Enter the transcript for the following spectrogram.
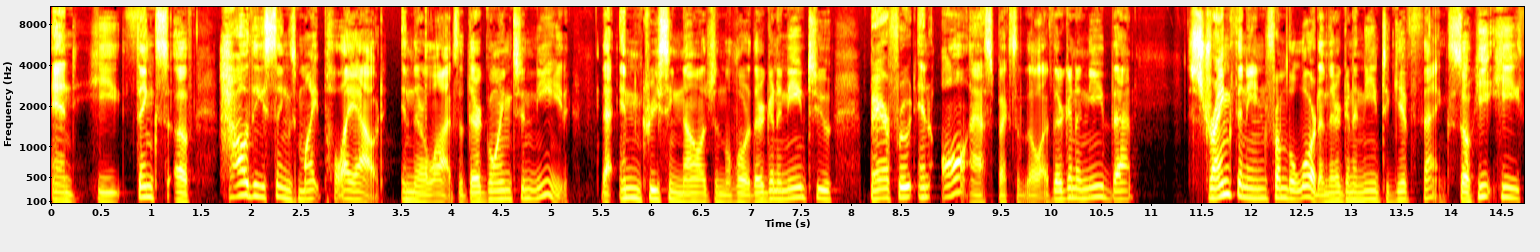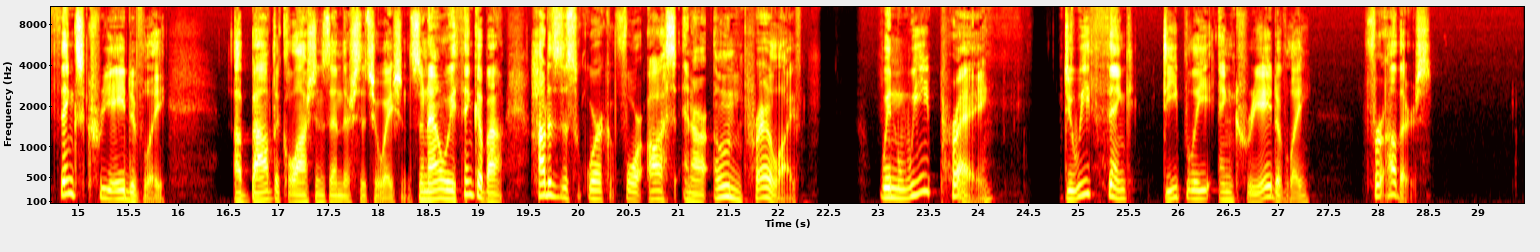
and he thinks of how these things might play out in their lives, that they're going to need that increasing knowledge in the Lord. They're going to need to bear fruit in all aspects of their life. They're going to need that strengthening from the Lord, and they're going to need to give thanks. So he, he thinks creatively about the Colossians and their situation. So now we think about how does this work for us in our own prayer life? When we pray, do we think deeply and creatively for others?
